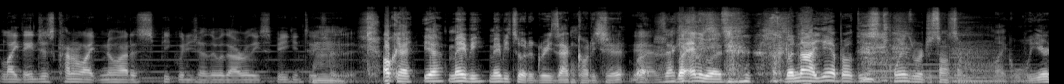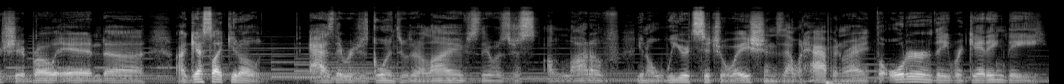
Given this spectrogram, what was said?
like they just kind of like know how to speak with each other without really speaking to Hmm. each other. Okay. Yeah. Maybe. Maybe to a degree. Zack and Cody shit. But, Yeah, Zack but anyways. but nah. Yeah, bro. These twins were just on some like weird shit, bro. And uh I guess like you know. As they were just going through their lives, there was just a lot of, you know, weird situations that would happen, right? The older they were getting, they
